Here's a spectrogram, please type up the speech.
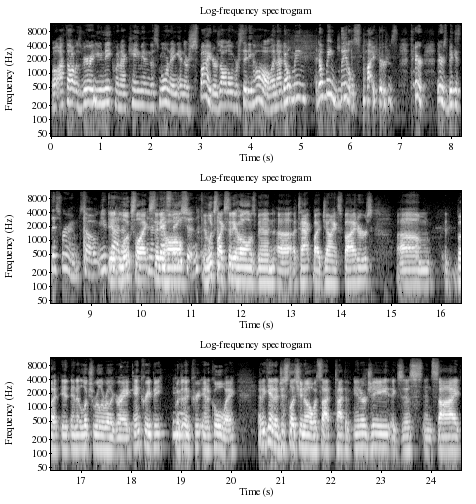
Well, I thought it was very unique when I came in this morning, and there's spiders all over City Hall, and I don't mean I don't mean little spiders. They're they're as big as this room. So you've It got a- looks like an City Hall, it looks like City Hall has been uh, attacked by giant spiders. Um, But it, and it looks really, really great and creepy, but Yeah. in a, cre- in a cool way. And again, it just lets you know what type of energy exists inside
